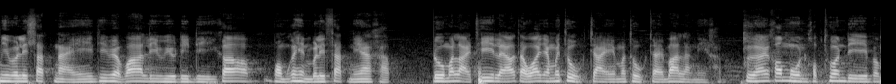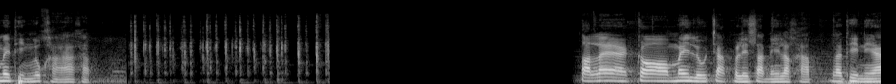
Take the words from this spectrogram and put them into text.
มีบริษัทไหนที่แบบว่ารีวิวดีๆ ก็ผมก็เห็นบริษัทเนี้ยครับ ดูมาหลายที่แล้วแต่ว่ายังไม่ถูกใจมาถูกใจบ้านหลังนี้ครับคือให้ข้อมูลครบถ้วนดีแบบไม่ทิ้งลูกค้าครับ ตอนแรกก็ไม่รู้จักบริษัทนี้หรอกครับ แล้วทีเนี้ย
